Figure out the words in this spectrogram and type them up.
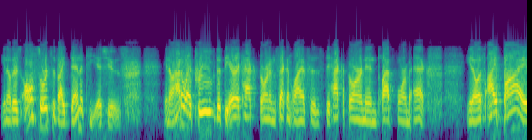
you know, there's all sorts of identity issues. You know, how do I prove that the Eric Hackathorn in Second Life is the Hackathorn in Platform X? You know, if I buy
